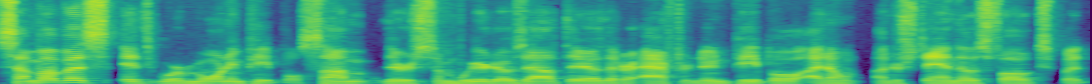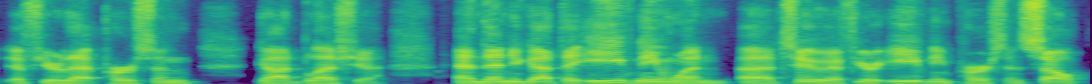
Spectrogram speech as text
Some of us, it's we're morning people. Some there's some weirdos out there that are afternoon people. I don't understand those folks, but if you're that person, God bless you. And then you got the evening one uh, too. If you're an evening person, so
